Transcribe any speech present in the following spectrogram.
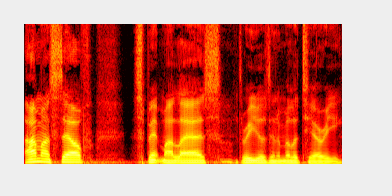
I myself spent my last three years in the military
